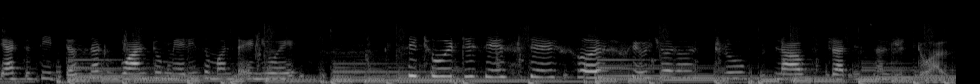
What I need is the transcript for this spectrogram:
that she does not want to marry Sumanta anyway. She too takes her future on true love traditional rituals.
